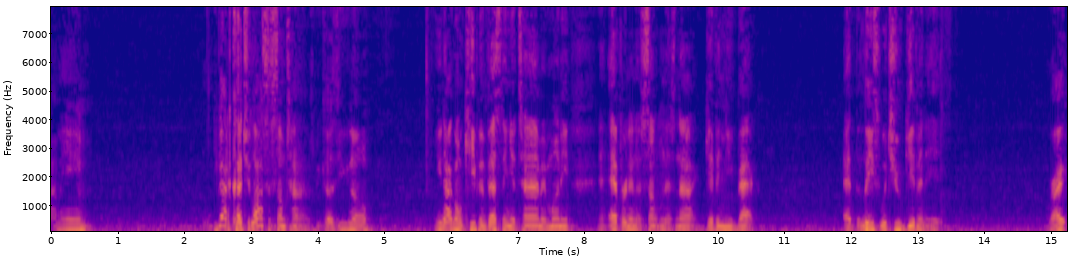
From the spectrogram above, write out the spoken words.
I mean you got to cut your losses sometimes because you know you're not gonna keep investing your time and money and effort into something that's not giving you back at the least what you giving it right?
